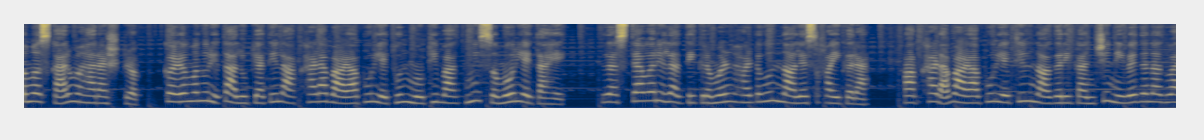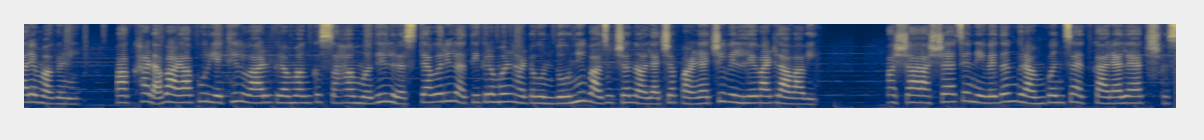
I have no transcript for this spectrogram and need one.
नमस्कार महाराष्ट्र. कळमनुरी तालुक्यातील आखाडा बाळापूर येथून मोठी बातमी समोर येत आहे. रस्त्यावरील अतिक्रमण हटवून नाले सफाई करा. आखाडा बाळापूर येथील नागरिकांची निवेदनाद्वारे मागणी. आखाडा बाळापूर येथील वार्ड क्रमांक सहा मधील रस्त्यावरील अतिक्रमण हटवून दोन्ही बाजूच्या नाल्याच्या पाण्याची विल्हेवाट लावावी. अशा आशयाचे निवेदन ग्रामपंचायत कार्यालयात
